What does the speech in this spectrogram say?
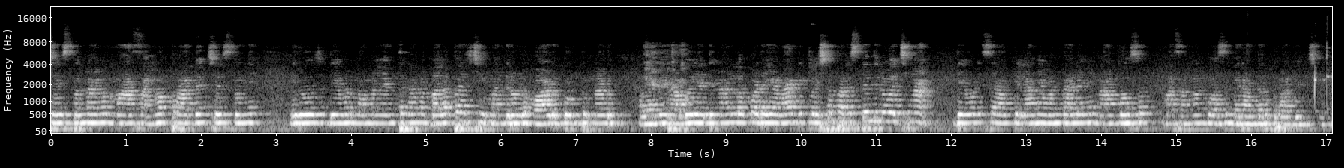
చేస్తున్నాను. మా సంఘం ప్రార్థన చేస్తుంది. ఈరోజు దేవుడు మమ్మల్ని ఎంతగానో బలపరిచి మందిరంలో వాడుకుంటున్నాడు. అలాగే రాబోయే దినాల్లో కూడా ఎలాంటి క్లిష్ట పరిస్థితులు వచ్చినా దేవుడి సేవకు ఇలానే ఉండాలని నా కోసం మా సంఘం కోసం మీరు అందరూ ప్రార్థించండి.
